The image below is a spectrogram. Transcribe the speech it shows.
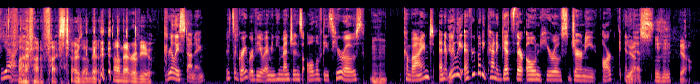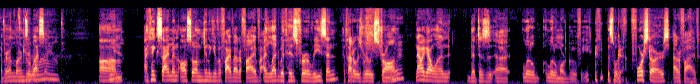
Yeah, five out of five stars on that on that review. really stunning. It's a great review. I mean, he mentions all of these heroes Mm-hmm. combined, and it really everybody kind of gets their own hero's journey arc in Yes. this. Yeah. Everyone learns a lesson. wild. Um, I think Simon also. I'm gonna give a five out of five. I led with his for a reason. I thought it was really strong. Mm-hmm. Now I got one that does uh, a little a little more goofy. this one four stars out of five.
